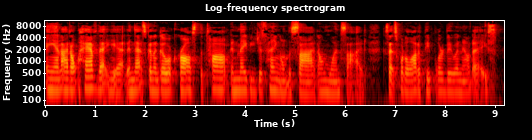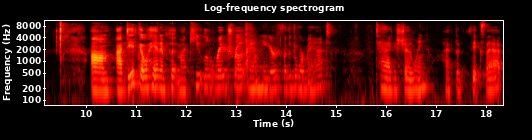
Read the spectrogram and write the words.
and I don't have that yet, and that's gonna go across the top and maybe just hang on the side, on one side, because that's what a lot of people are doing nowadays. Um, I did go ahead and put my cute little red truck down here for the doormat. The tag is showing. I have to fix that.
